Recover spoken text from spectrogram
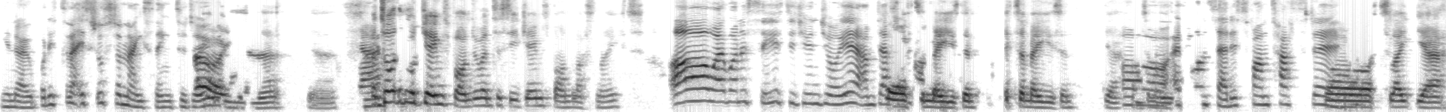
You know, but it's it's just a nice thing to do. Oh yeah, yeah. Yeah. And talking about James Bond, I went to see James Bond last night. Oh, I want to see it. Did you enjoy it? I'm Oh, it's amazing. It's amazing. Yeah. Oh, everyone said it's fantastic. Oh, it's like, yeah,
